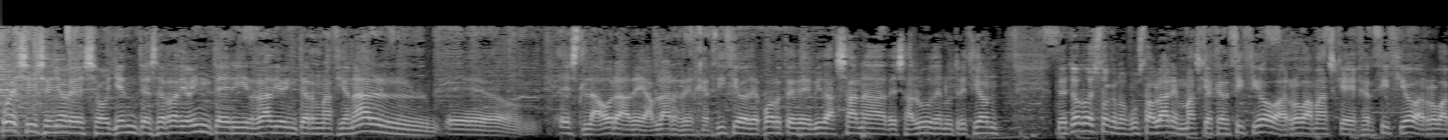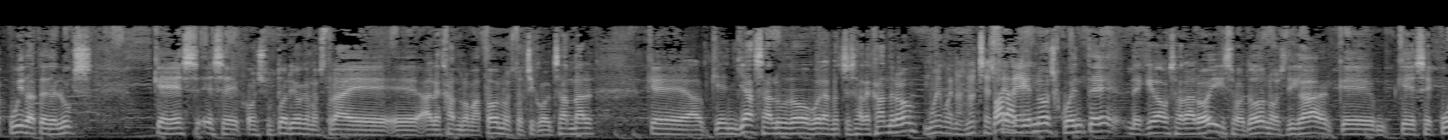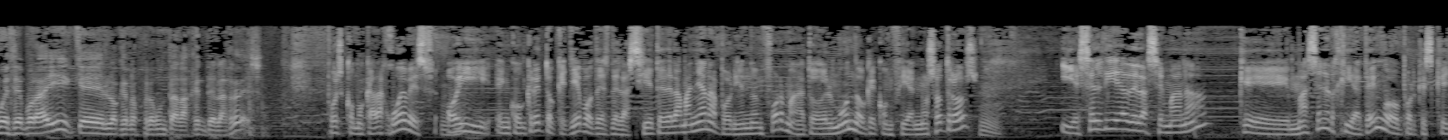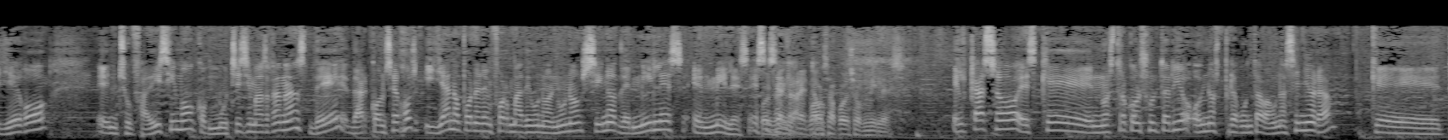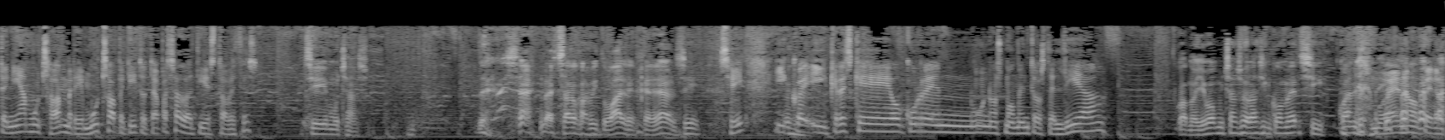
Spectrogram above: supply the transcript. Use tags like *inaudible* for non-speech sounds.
Pues sí, señores, oyentes de Radio Inter y Radio Internacional, eh, es la hora de hablar de ejercicio, de deporte, de vida sana, de salud, de nutrición, de todo esto que nos gusta hablar en Más que Ejercicio, arroba Más que Ejercicio, arroba Cuídate Deluxe, que es ese consultorio que nos trae eh, Alejandro Mazón, nuestro chico del chándal, que al quien ya saludo. Buenas noches, Alejandro. Muy buenas noches, Para Fede. que nos cuente de qué vamos a hablar hoy y sobre todo nos diga que, que se cuece por ahí, que es lo que nos pregunta la gente en las redes. Pues como cada jueves, hoy en concreto, que llevo desde las 7 de la mañana poniendo en forma a todo el mundo que confía en nosotros, y es el día de la semana que más energía tengo, porque es que llego enchufadísimo, con muchísimas ganas de dar consejos y ya no poner en forma de uno en uno, sino de miles en miles. Ese Pues es venga, el reto. vamos a por esos miles. El caso es que en nuestro consultorio hoy nos preguntaba una señora que tenía mucho hambre, mucho apetito. ¿Te ha pasado a ti esto a veces? Sí, muchas. *laughs* no es algo habitual en general, sí. Sí. ¿Y, crees que ocurre en unos momentos del día? Cuando llevo muchas horas sin comer, sí. Cuando- *laughs* bueno, pero...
